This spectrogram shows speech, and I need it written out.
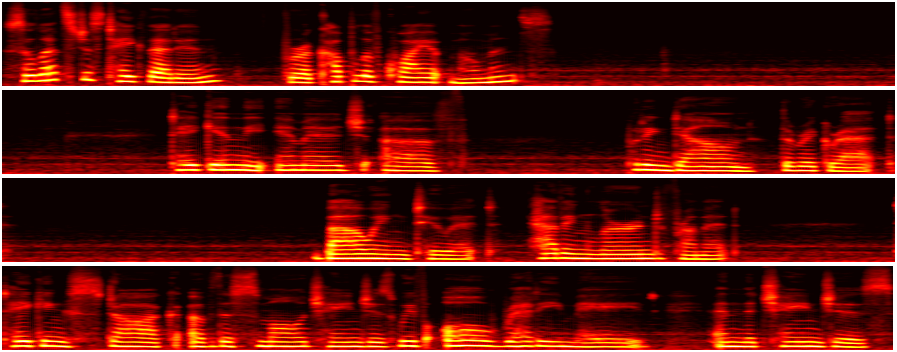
So let's just take that in for a couple of quiet moments. Take in the image of putting down the regret, bowing to it having learned from it, taking stock of the small changes we've already made and the changes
